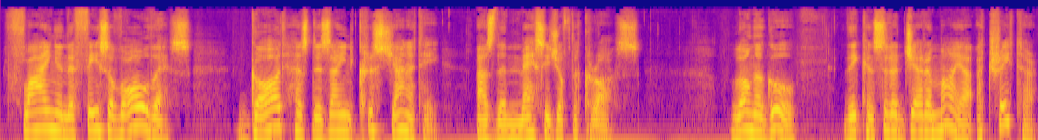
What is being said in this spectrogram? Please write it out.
flying in the face of all this, God has designed Christianity as the message of the cross. Long ago, they considered Jeremiah a traitor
